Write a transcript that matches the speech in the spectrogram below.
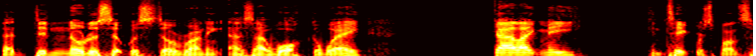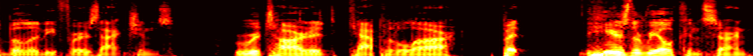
that didn't notice it was still running as I walked away. Guy like me can take responsibility for his actions. Retarded, capital R. But here's the real concern.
